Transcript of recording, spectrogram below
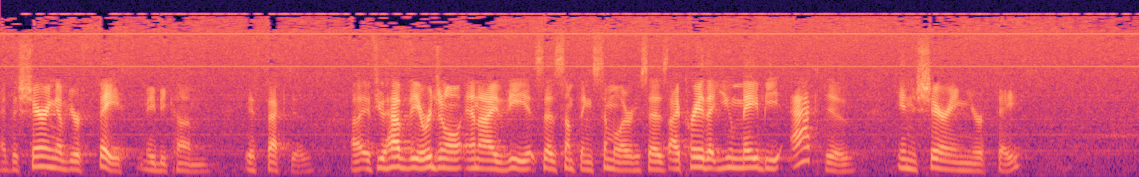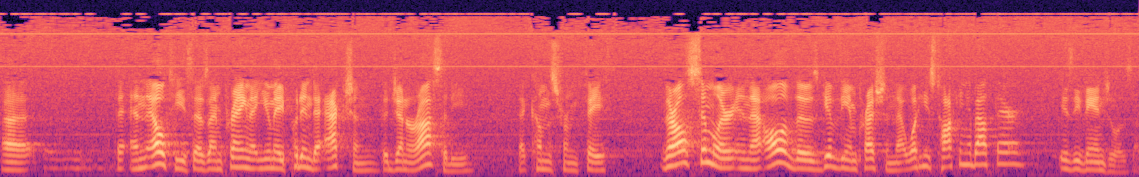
and the sharing of your faith may become effective. Uh, if you have the original NIV, it says something similar. He says, I pray that you may be active in sharing your faith. Uh, the NLT says, I'm praying that you may put into action the generosity that comes from faith. They're all similar in that all of those give the impression that what he's talking about there is evangelism.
